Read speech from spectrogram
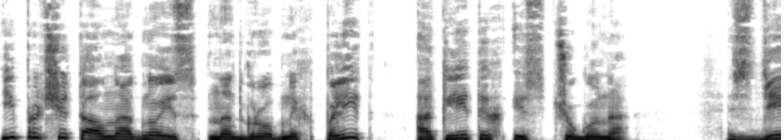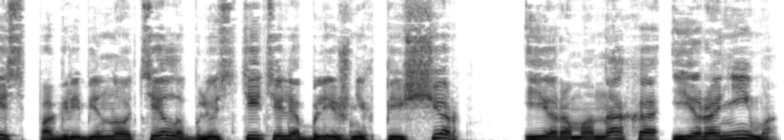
и прочитал на одной из надгробных плит, отлитых из чугуна. Здесь погребено тело блюстителя ближних пещер иеромонаха Иеронима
